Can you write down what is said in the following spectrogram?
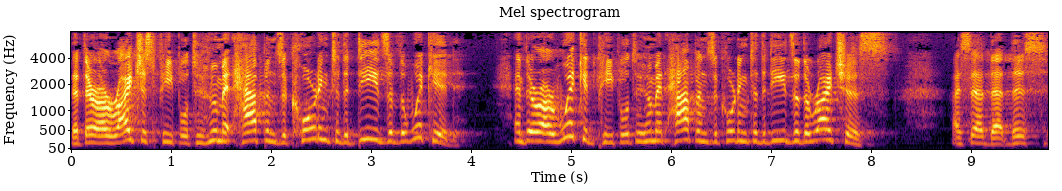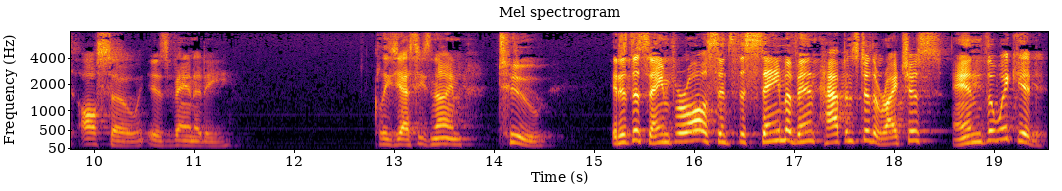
that there are righteous people to whom it happens according to the deeds of the wicked and there are wicked people to whom it happens according to the deeds of the righteous. I said that this also is vanity. Ecclesiastes 9 2. It is the same for all, since the same event happens to the righteous and the wicked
